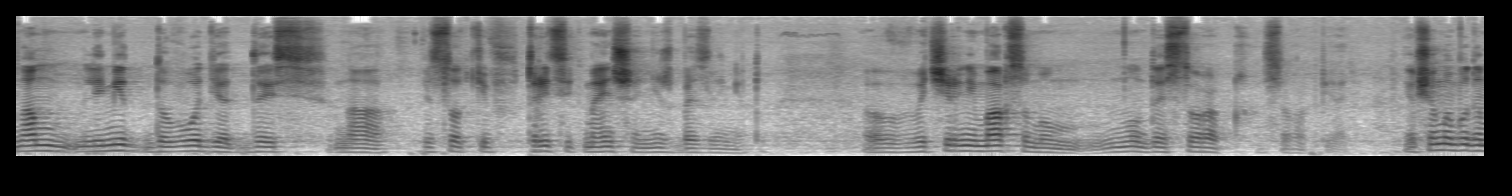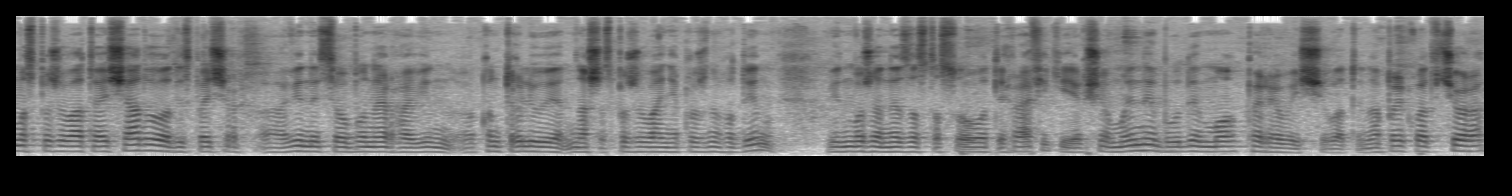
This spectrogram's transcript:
нам ліміт доводять десь на відсотків 30 менше, ніж без ліміту. В Вечірній максимум ну, десь 40-45. Якщо ми будемо споживати Ощадово, диспетчер е, Вінниця Обленерго він контролює наше споживання кожну годину. Він може не застосовувати графіки, якщо ми не будемо перевищувати. Наприклад, вчора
